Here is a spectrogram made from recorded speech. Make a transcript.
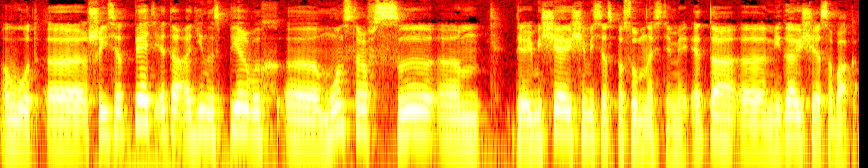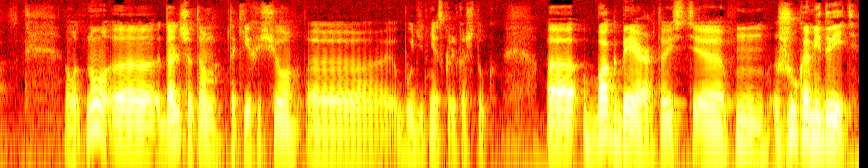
Вот. 65 э, это один из первых э, монстров с э, перемещающимися способностями. Это э, мигающая собака. Вот. Ну, дальше там таких еще будет несколько штук. Bugbear, то есть хм, жука-медведь.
